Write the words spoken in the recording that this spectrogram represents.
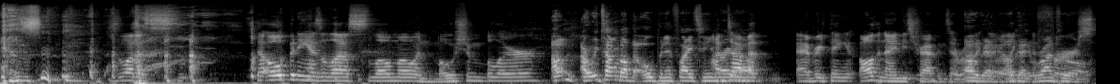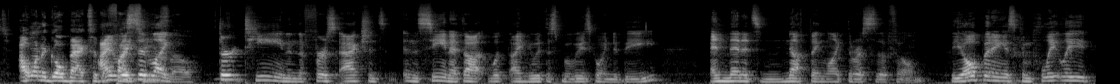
There's a lot of. Sl- the opening has a lot of slow mo and motion blur. Um, are we talking about the opening fight scene I'm right talking now? about everything, all the '90s trappings. Ironically, okay, were like okay, in the run through. first. I want to go back to the I listed scenes, like though. 13 in the first actions in the scene. I thought what I knew what this movie is going to be, and then it's nothing like the rest of the film. The opening is completely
